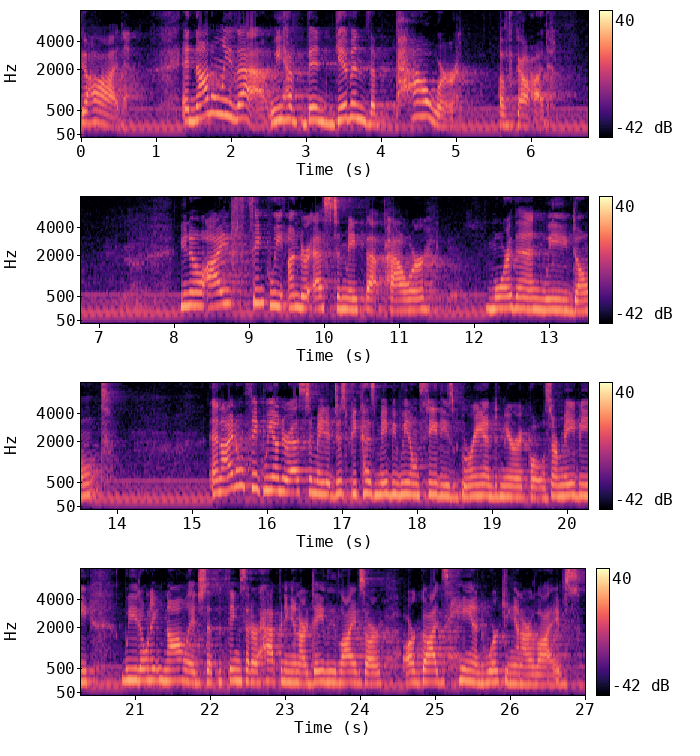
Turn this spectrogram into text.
God. And not only that, we have been given the power of God. You know, I think we underestimate that power more than we don't. And I don't think we underestimate it just because maybe we don't see these grand miracles or maybe we don't acknowledge that the things that are happening in our daily lives are, are God's hand working in our lives.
